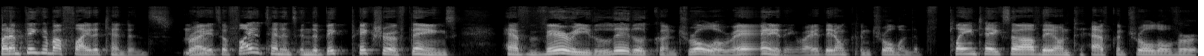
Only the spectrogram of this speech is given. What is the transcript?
but I'm thinking about flight attendants, mm-hmm. right? So flight attendants in the big picture of things have very little control over anything, right? They don't control when the plane takes off. They don't have control over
